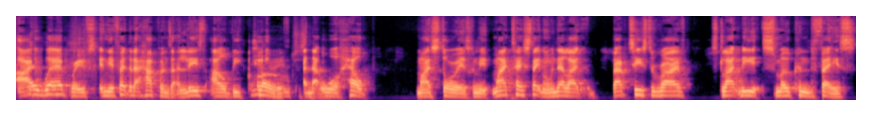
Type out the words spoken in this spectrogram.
I wear briefs. In the event that that happens, at least I'll be clothed, and that will help my story. It's gonna be my test statement when they're like, "Baptiste arrived, slightly smokened face,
